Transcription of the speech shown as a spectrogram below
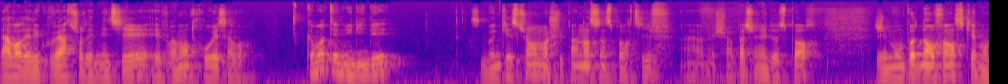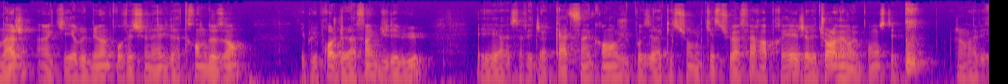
d'avoir des découvertes sur des métiers et vraiment trouver sa voie. Comment t'es venu l'idée? C'est une bonne question. Moi, je suis pas un ancien sportif, euh, mais je suis un passionné de sport. J'ai mon pote d'enfance qui a mon âge, qui est rugbyman professionnel, il a 32 ans, il est plus proche de la fin que du début. Et ça fait déjà 4-5 ans, je lui posais la question, mais qu'est-ce que tu vas faire après? J'avais toujours la même réponse, j'en avais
